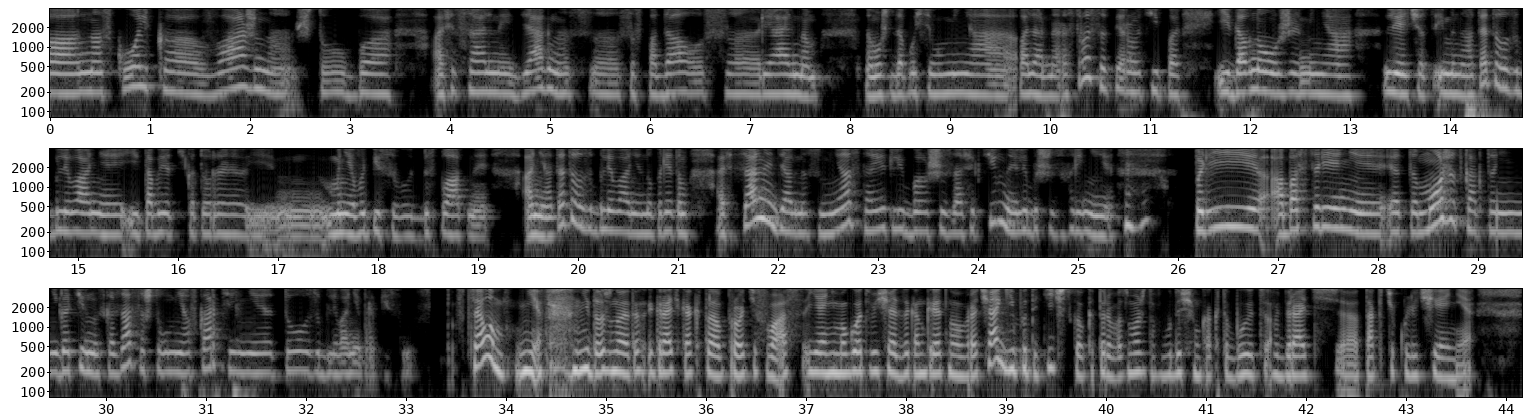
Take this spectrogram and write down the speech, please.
А насколько важно, чтобы официальный диагноз э, совпадал с реальным потому что, допустим, у меня полярное расстройство первого типа, и давно уже меня лечат именно от этого заболевания, и таблетки, которые мне выписывают бесплатные, они от этого заболевания, но при этом официальный диагноз у меня стоит либо шизоаффективная, либо шизофрения. Uh-huh. При обострении это может как-то негативно сказаться, что у меня в карте не то заболевание прописано. В целом нет, не должно это играть как-то против вас. Я не могу отвечать за конкретного врача, гипотетического, который, возможно, в будущем как-то будет выбирать э, тактику лечения.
